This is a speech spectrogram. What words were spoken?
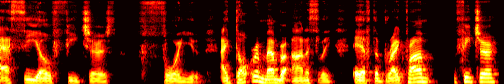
SEO features for you. I don't remember honestly if the breadcrumb feature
